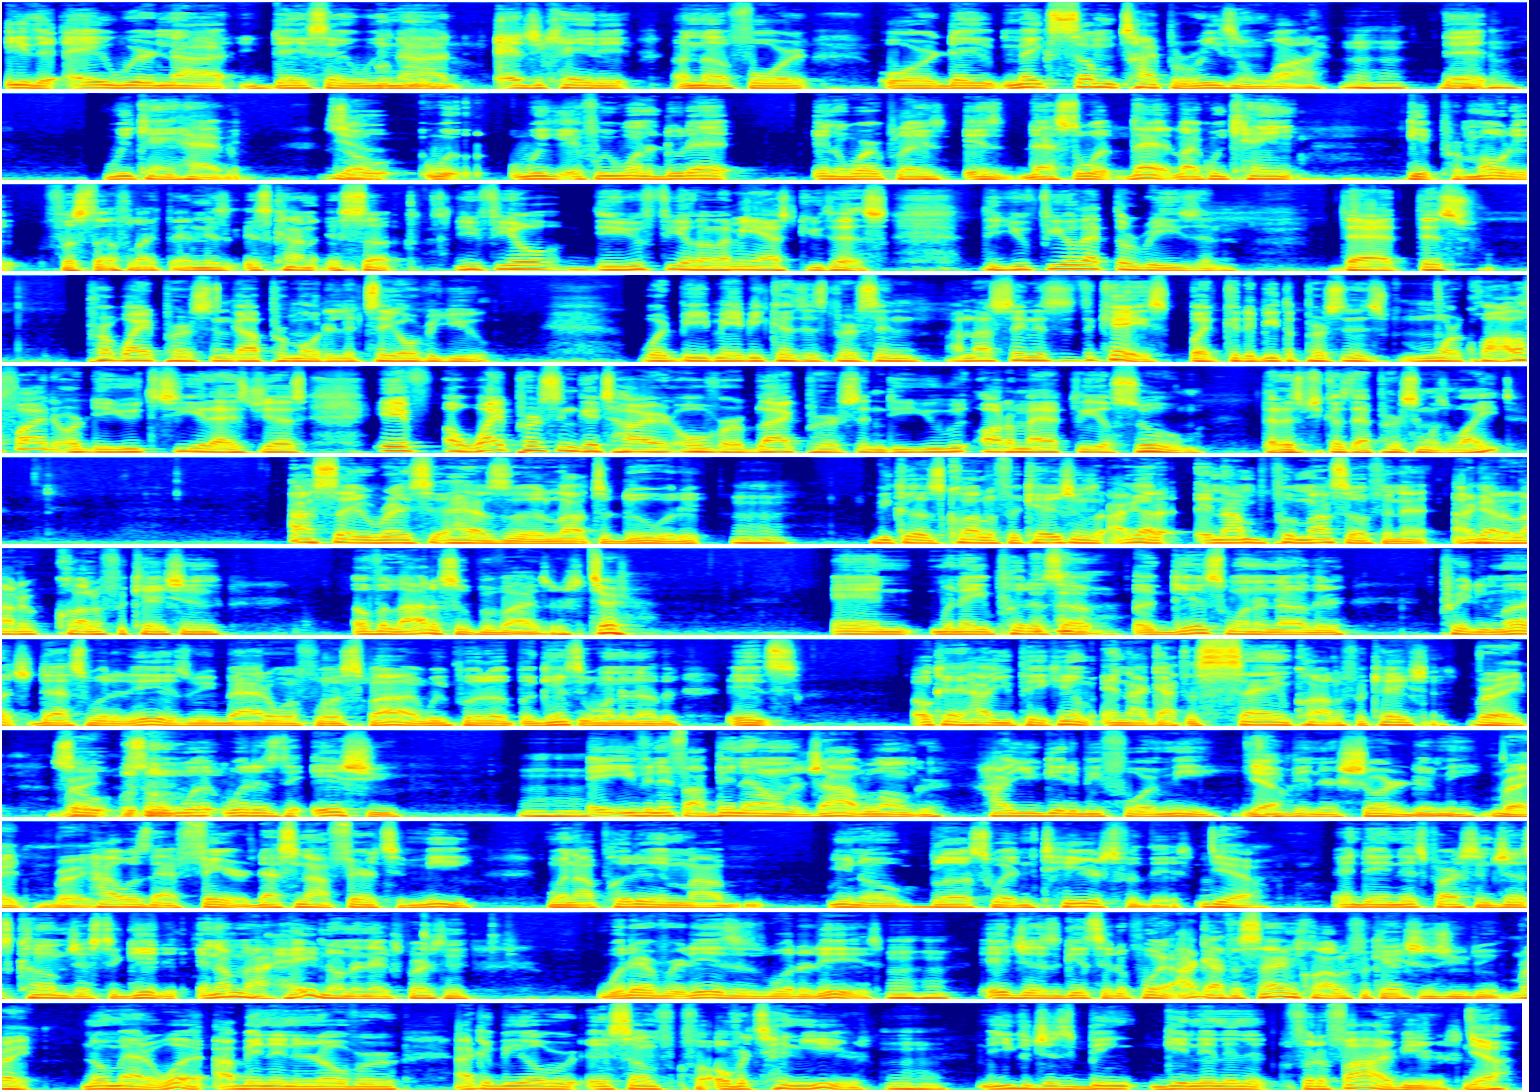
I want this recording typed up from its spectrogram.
either a we're not. They say we're mm-hmm. not educated enough for it, or they make some type of reason why mm-hmm. that mm-hmm. we can't have it. So we, we if we want to do that in the workplace, is that's what that like we can't get promoted for stuff like that, and it's, it's kind of it sucks. Do you feel? Do you feel? And let me ask you this: Do you feel that the reason that this white person got promoted, let's say over you, would be maybe because this person? I'm not saying this is the case, but could it be the person is more qualified, or do you see it as just if a white person gets hired over a black person, do you automatically assume that it's because that person was white? I say race has a lot to do with it mm-hmm. because qualifications. I got, and I'm put myself in that. I got a lot of qualifications of a lot of supervisors, Sure. and when they put us up against one another, pretty much that's what it is. We battling for a spot. We put up against one another. It's okay how you pick him, and I got the same qualifications. Right. So so what what is the issue? Mm-hmm. E- Even if I've been there on the job longer, how you get it before me? Yeah. You've been there shorter than me. Right. Right. How is that fair? That's not fair to me when I put in my you know, blood, sweat, and tears for this. Yeah. And then this person just comes just to get it. And I'm not hating on the next person. Whatever it is, is what it is. Mm-hmm. It just gets to the point. I got the same qualifications you do. Right. No matter what, I've been in it over. I could be over in some for over ten years. Mm-hmm. You could just be getting in it for the five years. Yeah.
